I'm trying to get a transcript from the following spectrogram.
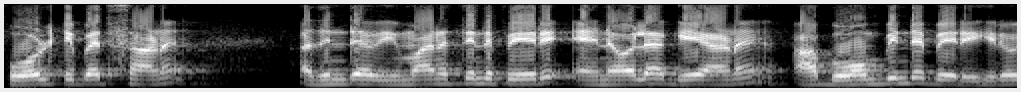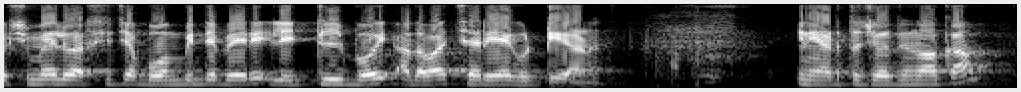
പോൾ ടിബറ്റ്സ് ആണ് അതിന്റെ വിമാനത്തിന്റെ പേര് എനോല ഗേ ആണ്. ആ ബോംബിന്റെ പേര് ഹിരോഷിമയിൽ വർഷിച്ച ബോംബിന്റെ പേര് ലിറ്റിൽ ബോയ് അഥവാ ചെറിയ കുട്ടിയാണ്. ഇനി അടുത്ത ചോദ്യം നോക്കാം.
